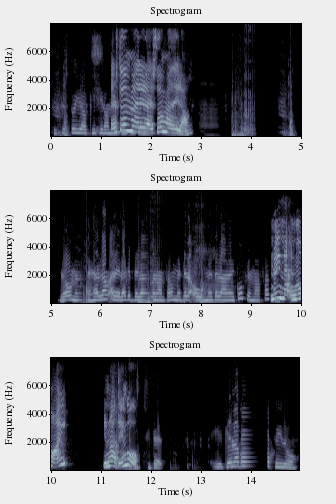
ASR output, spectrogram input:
Es que estoy aquí tirando. Esto es madera, esto es madera. Bro, me dejas la madera que te la he lanzado, métela, o métela en el cofre, más fácil. No hay, no hay. Yo no la tengo. Si te... ¿Y quién la ha cogido?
